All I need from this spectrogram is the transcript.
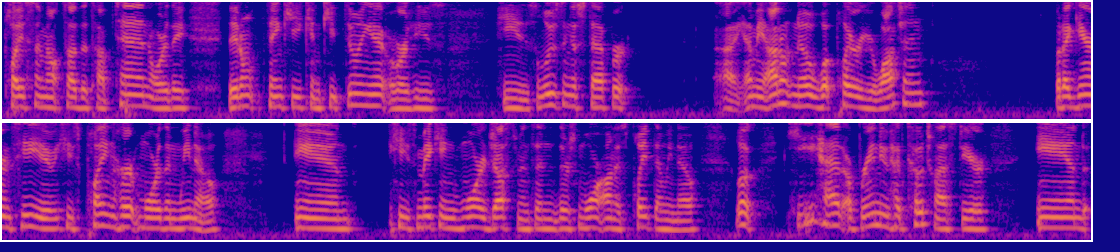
place him outside the top 10 or they they don't think he can keep doing it or he's he's losing a step or I, I mean I don't know what player you're watching but I guarantee you he's playing hurt more than we know and he's making more adjustments and there's more on his plate than we know. Look, he had a brand new head coach last year and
